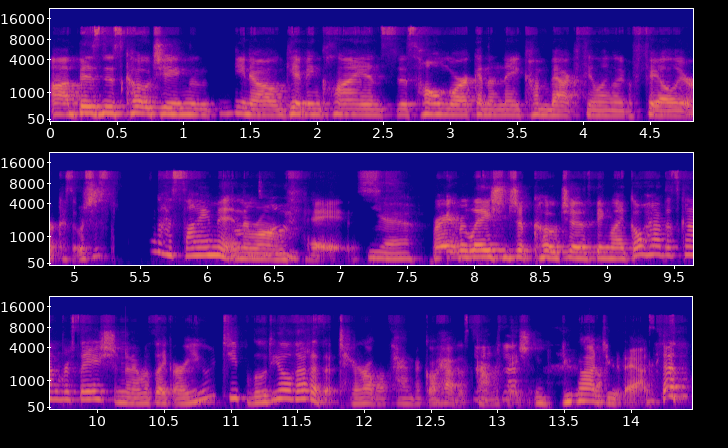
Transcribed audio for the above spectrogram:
Uh, business coaching, you know, giving clients this homework and then they come back feeling like a failure because it was just assignment in the wrong phase. Yeah. Right. Relationship coaches being like, go have this conversation. And I was like, are you a deep luteal? That is a terrible time to go have this conversation. do not do that.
